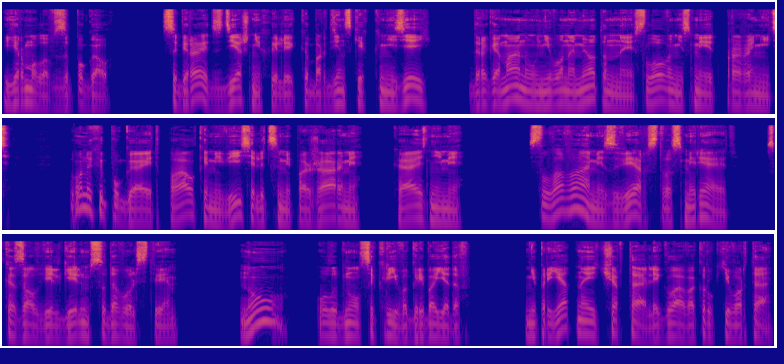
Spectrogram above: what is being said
Ермолов запугал. Собирает здешних или кабардинских князей. Драгоманы у него наметанные, слова не смеют проронить. Он их и пугает палками, виселицами, пожарами, казнями. Словами зверство смиряет, сказал Вильгельм с удовольствием. Ну, улыбнулся криво Грибоедов. Неприятная черта легла вокруг его рта.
